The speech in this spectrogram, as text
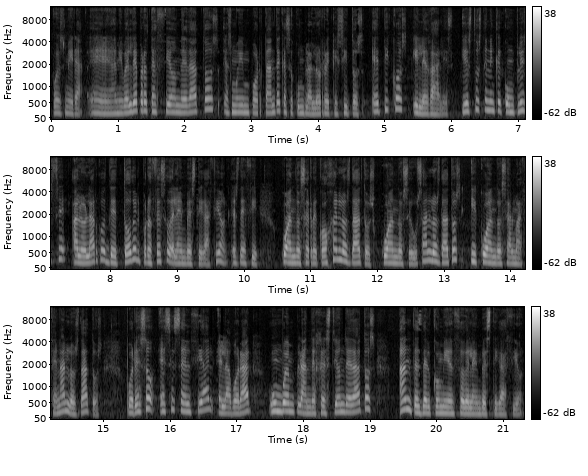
Pues mira, eh, a nivel de protección de datos es muy importante que se cumplan los requisitos éticos y legales y estos tienen que cumplirse a lo largo de todo el proceso de la investigación, es decir, cuando se recogen los datos, cuando se usan los datos y cuando se almacenan los datos. Por eso es esencial elaborar un buen plan de gestión de datos antes del comienzo de la investigación.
